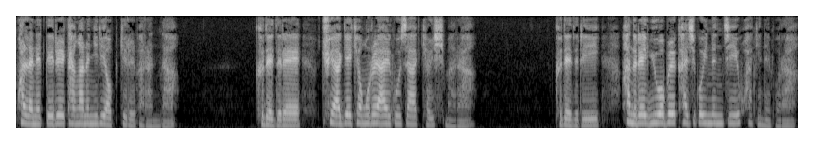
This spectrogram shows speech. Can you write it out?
환란의 때를 당하는 일이 없기를 바란다. 그대들의 최악의 경우를 알고자 결심하라. 그대들이 하늘의 유업을 가지고 있는지 확인해 보라.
